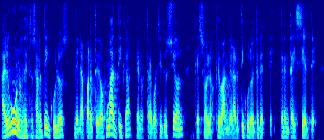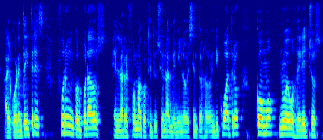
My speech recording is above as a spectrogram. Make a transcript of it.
Algunos de estos artículos de la parte dogmática de nuestra Constitución, que son los que van del artículo 37 al 43, fueron incorporados en la reforma constitucional de 1994 como nuevos derechos,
